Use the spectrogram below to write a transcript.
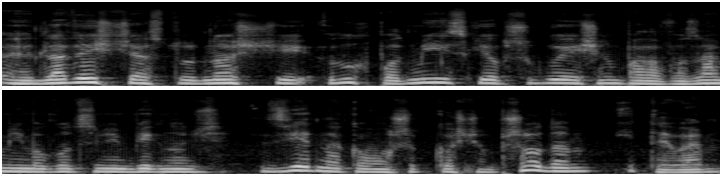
Yy, Dla wyjścia z trudności ruch podmiejski obsługuje się parowozami mogącymi biegnąć z jednakową szybkością przodem i tyłem,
